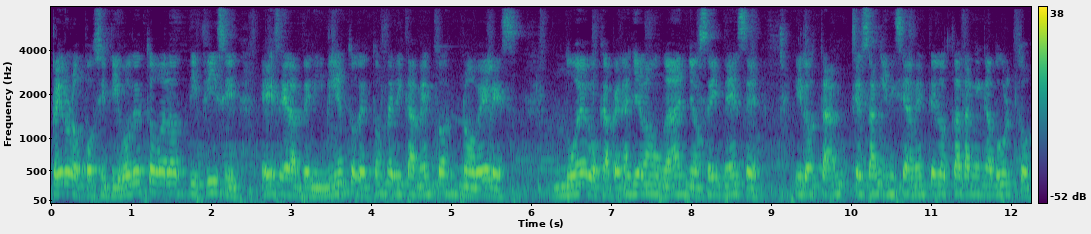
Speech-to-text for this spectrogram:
pero lo positivo de todo lo difícil es el advenimiento de estos medicamentos noveles nuevos que apenas llevan un año, seis meses y los están, que inicialmente los tratan en adultos,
